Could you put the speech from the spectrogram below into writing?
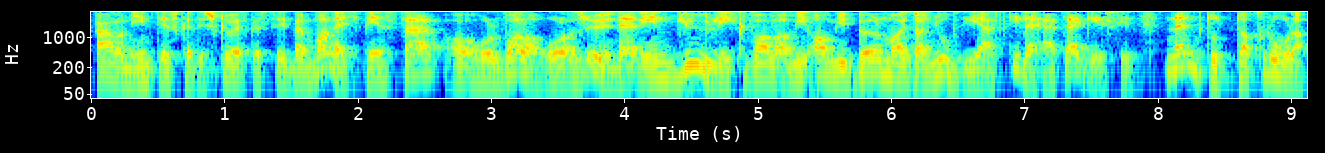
állami intézkedés következtében van egy pénztár, ahol valahol az ő nevén gyűlik valami, amiből majd a nyugdíját ki lehet egészíteni. Nem tudtak róla.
